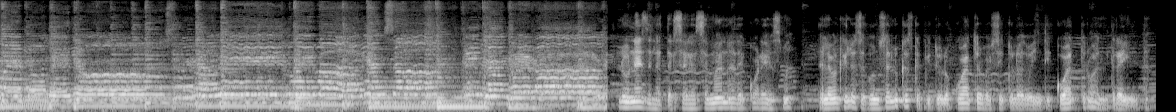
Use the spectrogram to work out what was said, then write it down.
pueblo de Dios, nueva ley, nueva alianza, en la nueva. Lunes de la tercera semana de Cuaresma del Evangelio según San Lucas capítulo 4 versículo 24 al 30.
